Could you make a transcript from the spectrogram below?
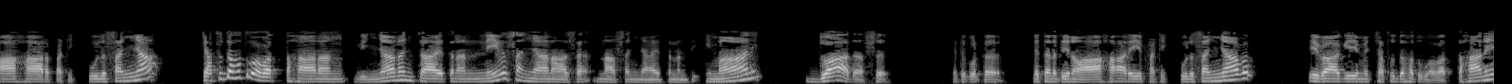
ආහාර පටික්කුල සංඥා චතුධාතු අවත්තහානං විඥානං ඡායතනං නේව සංඥානාස සංඥායතනන්ති ඉමානි ද්වාදස. එතකොට එතන තියෙනවා ආහාරයේ පටික්කුල සංඥාව ඒ වගේම චතුධාතු අවත්තහානය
